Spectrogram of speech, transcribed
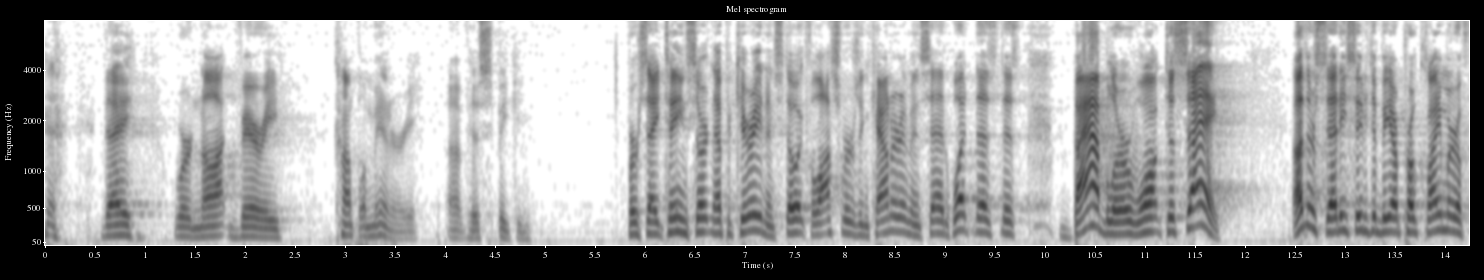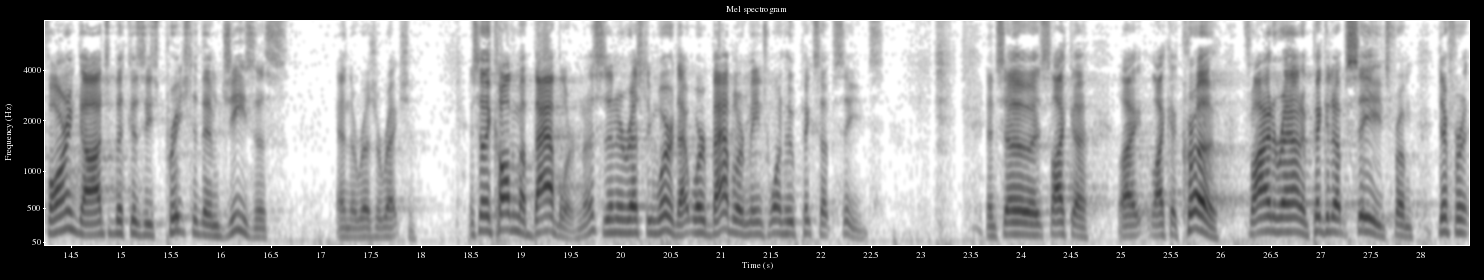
they were not very complimentary of his speaking. Verse 18 certain Epicurean and Stoic philosophers encountered him and said, What does this babbler want to say? Others said he seems to be a proclaimer of foreign gods because he's preached to them Jesus and the resurrection. And so they called him a babbler. Now, this is an interesting word. That word babbler means one who picks up seeds. And so it's like a, like, like a crow flying around and picking up seeds from different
